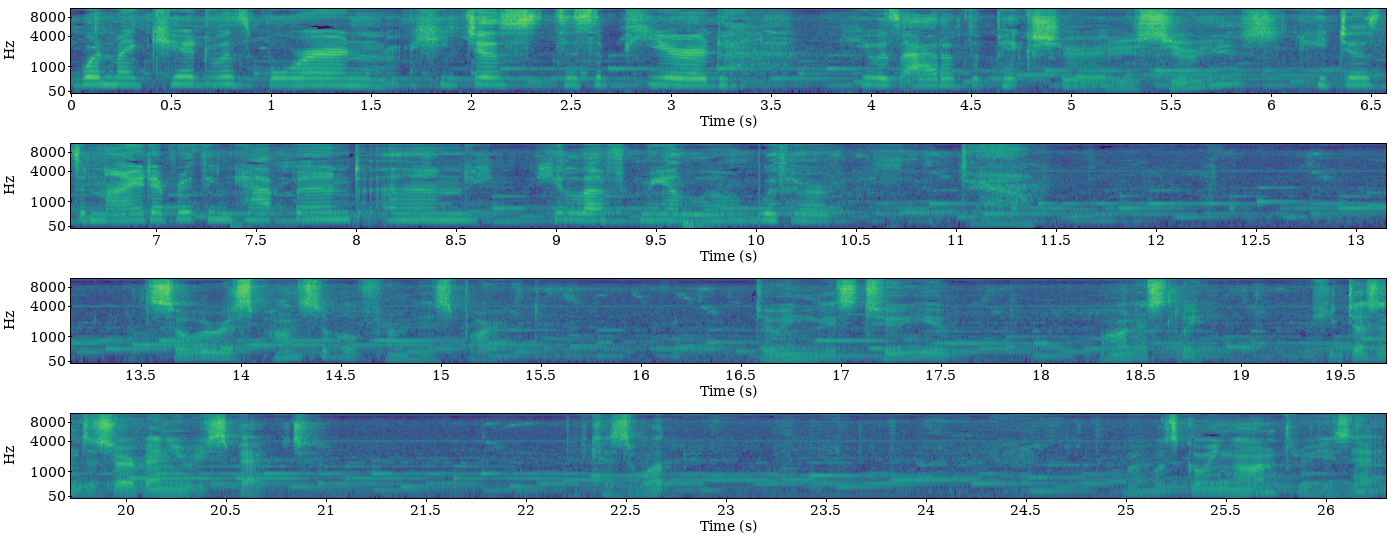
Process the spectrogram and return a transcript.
when my kid was born, he just disappeared. He was out of the picture. Are you serious? He just denied everything happened and he left me alone with her. Damn. It's so irresponsible from his part. Doing this to you. Honestly, he doesn't deserve any respect. Because what? What was going on through his head?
